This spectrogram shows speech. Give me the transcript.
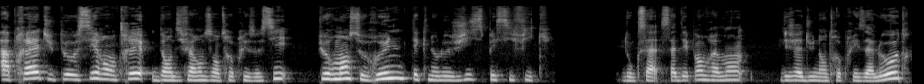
Après, tu peux aussi rentrer dans différentes entreprises aussi, purement sur une technologie spécifique. Donc, ça, ça dépend vraiment déjà d'une entreprise à l'autre.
